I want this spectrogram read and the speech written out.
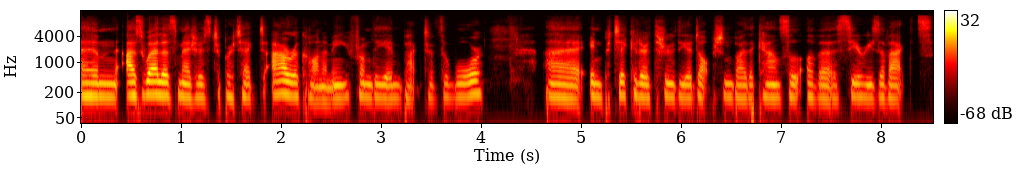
um, as well as measures to protect our economy from the impact of the war uh, in particular through the adoption by the Council of a series of acts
